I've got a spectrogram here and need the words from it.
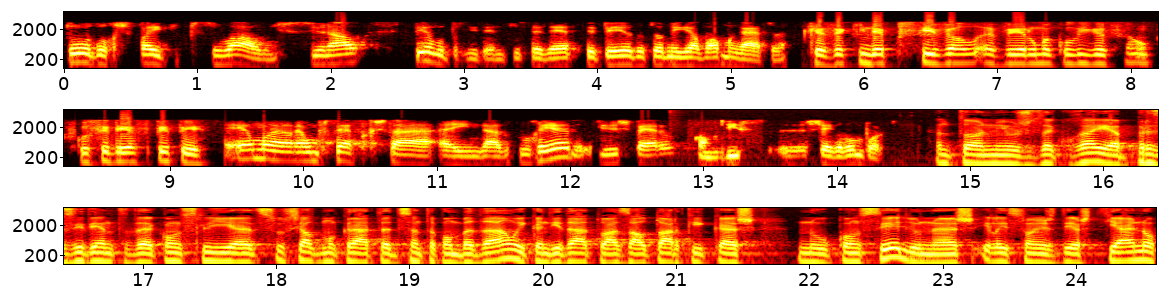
todo o respeito pessoal e institucional pelo presidente do CDS-PP, o Dr. Miguel Balmagata. Quer dizer que ainda é possível haver uma coligação com o CDS-PP? É, uma, é um processo que está ainda a decorrer, que espero, como disse, eh, chegue a bom porto. António José Correia, presidente da Conselhia Social-Democrata de Santa Combadão e candidato às autárquicas no Conselho nas eleições deste ano,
